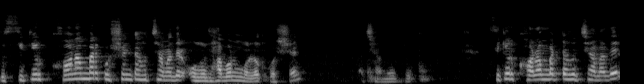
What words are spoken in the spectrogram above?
তো সিকিউর খ নাম্বার কোশ্চেনটা হচ্ছে আমাদের অনুধাবনমূলক কোশ্চেন। আচ্ছা আমি একটু সিকিউর খ নাম্বারটা হচ্ছে আমাদের,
